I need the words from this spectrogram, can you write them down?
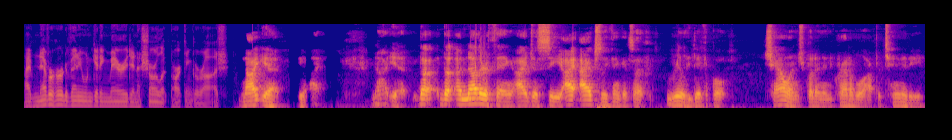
I've never heard of anyone getting married in a Charlotte parking garage. Not yet, Ely. Not yet. The the another thing I just see, I, I actually think it's a really difficult challenge, but an incredible opportunity.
